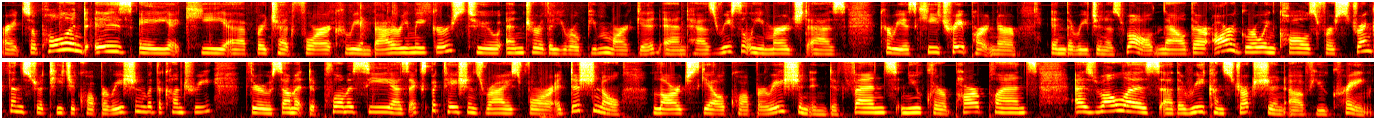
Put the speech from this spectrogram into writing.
All right, so Poland is a key uh, bridgehead for Korean battery makers to enter the European market and has recently emerged as Korea's key trade partner in the region as well. Now, there are growing calls for strengthened strategic cooperation with the country through summit diplomacy as expectations rise for additional large scale cooperation in defense, nuclear power plants, as well as uh, the reconstruction of Ukraine.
